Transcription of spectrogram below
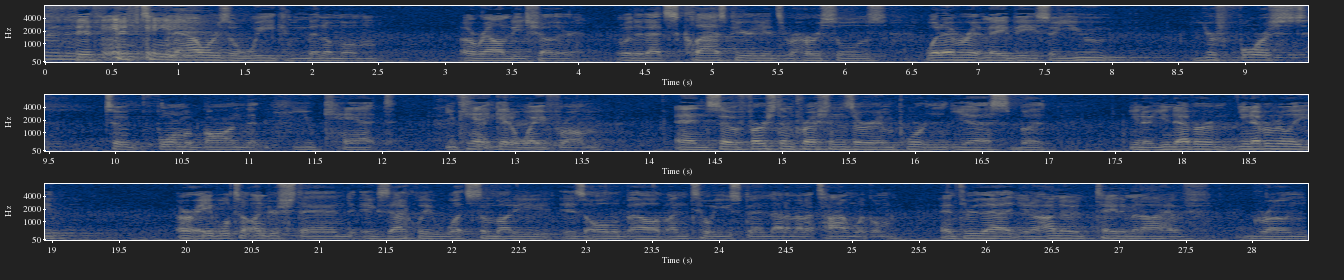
minutes. fif- 15 hours a week minimum around each other, whether that's class periods, rehearsals, whatever it may be. So you you're forced to form a bond that you can't you can't get away from. And so first impressions are important, yes, but you know, you never you never really are able to understand exactly what somebody is all about until you spend that amount of time with them. And through that, you know, I know Tatum and I have grown,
